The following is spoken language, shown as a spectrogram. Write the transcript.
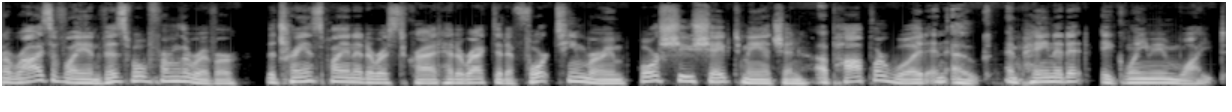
a rise of land visible from the river, the transplanted aristocrat had erected a 14 room, horseshoe shaped mansion of poplar wood and oak and painted it a gleaming white.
